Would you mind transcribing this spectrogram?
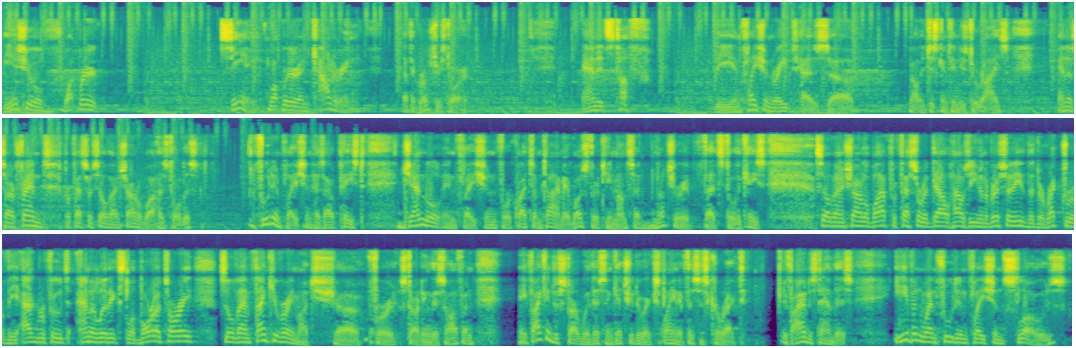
The issue of what we're seeing, what we're encountering at the grocery store. And it's tough. The inflation rate has, uh, well, it just continues to rise. And as our friend Professor Sylvain Charlebois has told us, Food inflation has outpaced general inflation for quite some time. It was 13 months. I'm not sure if that's still the case. Sylvain Charlebois, professor at Dalhousie University, the director of the AgriFoods Analytics Laboratory. Sylvain, thank you very much uh, for starting this off. And if I can just start with this and get you to explain if this is correct. If I understand this, even when food inflation slows,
